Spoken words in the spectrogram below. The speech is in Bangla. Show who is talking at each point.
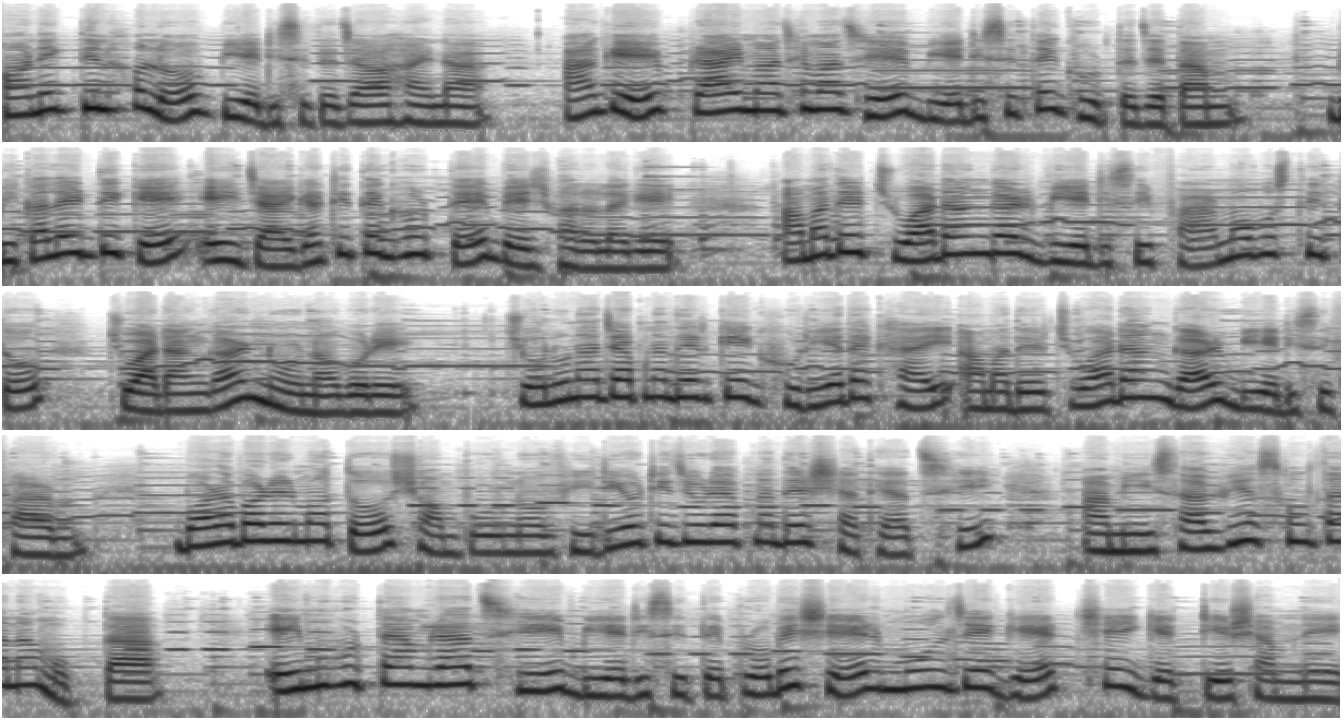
Speaker 1: অনেক দিন হলো বিএডিসিতে যাওয়া হয় না। আগে প্রায় মাঝে মাঝে বিএডিসিতে ঘুরতে যেতাম। বিকালের দিকে এই জায়গাটিতে ঘুরতে বেশ ভালো লাগে। আমাদের চুয়াডাঙ্গার বিএডিসি ফার্ম অবস্থিত চুয়াডাঙ্গার নূরনগরে। চলুন আজ আপনাদেরকে ঘুরিয়ে দেখাই আমাদের চুয়াডাঙ্গার বিএডিসি ফার্ম। বরাবরের মতো সম্পূর্ণ ভিডিওটি জুড়ে আপনাদের সাথে আছি। আমি সাভিয়া সুলতানা মুক্তা। এই মুহূর্তে আমরা আছি বিএডিসিতে প্রবেশের মূল যে গেট, সেই গেটটির সামনে।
